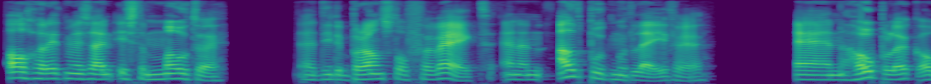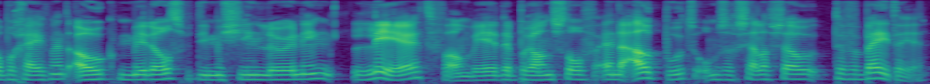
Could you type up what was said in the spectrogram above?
algoritmes zijn, is de motor die de brandstof verwerkt en een output moet leveren. En hopelijk op een gegeven moment ook middels die machine learning leert van weer de brandstof en de output om zichzelf zo te verbeteren.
